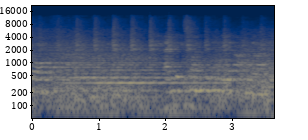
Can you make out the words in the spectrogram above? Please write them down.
dog and it's going to be and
